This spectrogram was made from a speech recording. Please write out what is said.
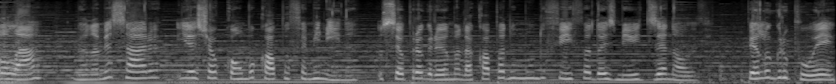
Olá, meu nome é Sara e este é o Combo Copa Feminina, o seu programa da Copa do Mundo FIFA 2019. Pelo grupo E,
